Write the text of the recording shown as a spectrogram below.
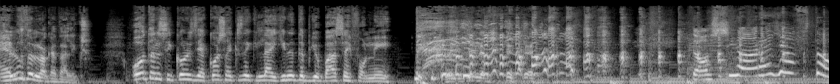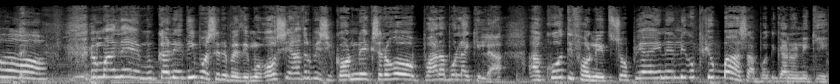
Ε, Αλλού θέλω να καταλήξω. Όταν σηκώνει 260 κιλά, γίνεται πιο μπάσα η φωνή. Τόση ώρα γι' αυτό. Ε, Μα ναι, μου κάνει εντύπωση ρε παιδί μου. Όσοι άνθρωποι σηκώνουν, ξέρω εγώ, πάρα πολλά κιλά, ακούω τη φωνή τους, η οποία είναι λίγο πιο μπάσα από την κανονική.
